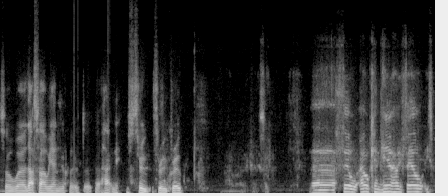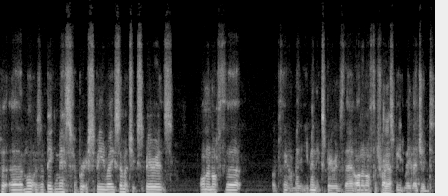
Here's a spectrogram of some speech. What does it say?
so uh, that's how we ended up at, at, at Hackney was through through Crewe. Uh, Phil Elkin here. Hi, Phil. He's put uh, as a big miss for British Speedway. So much experience on and off the. I think I meant you meant experience there on and off the track. Yeah. Speedway legend.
